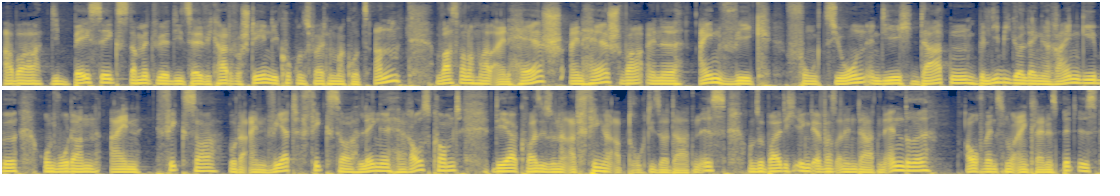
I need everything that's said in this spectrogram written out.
Aber die Basics, damit wir die Zertifikate verstehen, die gucken wir uns vielleicht nochmal kurz an. Was war nochmal ein Hash? Ein Hash war eine Einwegfunktion, in die ich Daten beliebiger Länge rein eingebe und wo dann ein Fixer oder ein Wert fixer Länge herauskommt, der quasi so eine Art Fingerabdruck dieser Daten ist. Und sobald ich irgendetwas an den Daten ändere, auch wenn es nur ein kleines Bit ist,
